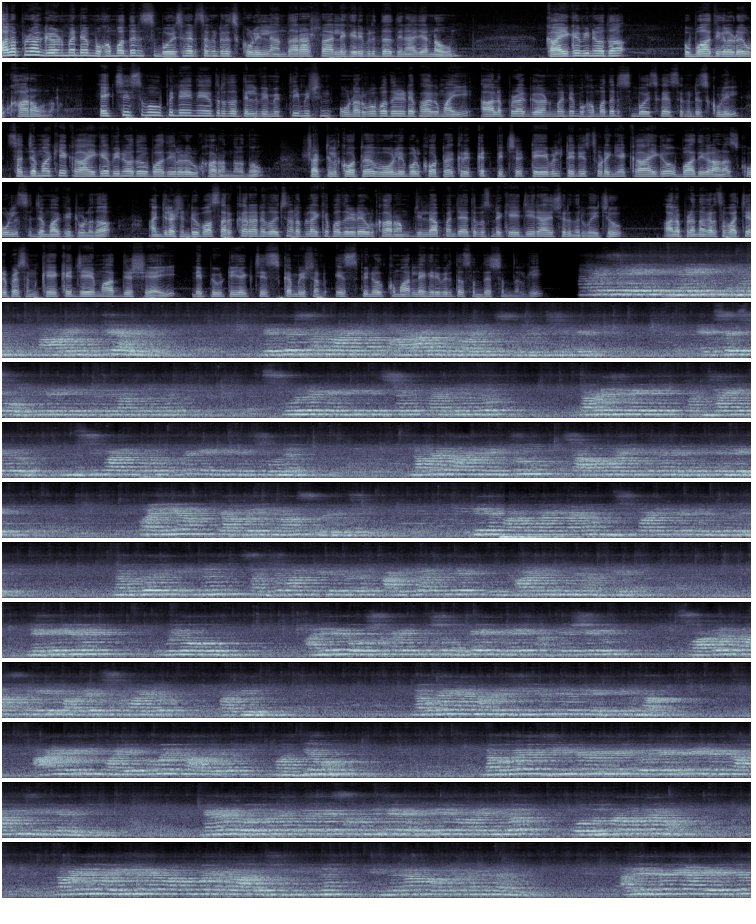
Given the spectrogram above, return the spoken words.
Alappuzha government Mohammedans boys higher secondary സ്കൂളിൽ അന്താരാഷ്ട്ര ലഹരിവിരുദ്ധ ദിനാചരണവും കായിക വിനോദ ഉപാധികളുടെ ഉദ്ഘാടനവും നടന്നു. എക്സൈസ് വകുപ്പിന്റെ നേതൃത്വത്തിൽ വിമുക്തി മിഷൻ ഉണർവ് പദ്ധതിയുടെ ഭാഗമായി Alappuzha government Mohammedans boys higher secondary സ്കൂളിൽ സജ്ജമാക്കിയ കായിക വിനോദ ഉപാധികളുടെ ഉദ്ഘാടനം നടന്നു. Shuttle court volleyball court cricket pitch table tennis തുടങ്ങിയ കായിക ഉപാധികളാണ് സ്കൂളിൽ സജ്ജമാക്കിയിട്ടുള്ളത്. അഞ്ച് ലക്ഷം രൂപ സർക്കാർ അനുവദിച്ച് നടപ്പിലാക്കിയ പദ്ധതിയുടെ ഉദ്ഘാടനം ജില്ലാ panchayat president K G Rajeshwari നിർവഹിച്ചു. ആലപ്പുഴ നഗരസഭാ ചെയർപേഴ്സൺ കെ കെ ജയമ അധ്യക്ഷയായി deputy excise commissioner S Vinod Kumar ലഹരിവിരുദ്ധ സന്ദേശം നൽകി. നമ്മുടെ ജില്ലയിലെ പഞ്ചായത്തുകളും മുനിസിപ്പാലിറ്റികളും ഒക്കെ കേന്ദ്രീകരിച്ചുകൊണ്ട് നമ്മുടെ വലിയ ക്യാമ്പയിനുകളാണ് സംഘടിപ്പിച്ചത് ഇതിന്റെ ഭാഗമായിട്ടാണ് മുനിസിപ്പാലിറ്റിയുടെ നേതൃത്വത്തിൽ നമുക്ക് ഇന്ന് സജ്ജമാക്കിയിട്ടുള്ള കളിക്കളത്തിന്റെ ഉദ്ഘാടനം കൂടി നടത്തിയത് ലഹരിയുടെ ഉപയോഗവും അതിന്റെ ദോഷങ്ങളെ കുറിച്ചും ഒക്കെ ഇവിടെ അധ്യക്ഷയും സ്വാഗത പ്രാസംഗികയും വളരെ വിശദമായിട്ട് പറഞ്ഞു. ഏറ്റവും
